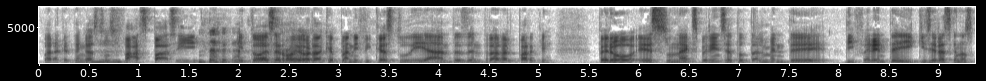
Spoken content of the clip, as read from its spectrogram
para que tengas tus fastpass y, y todo ese rollo, ¿verdad? Que planifiques tu día antes de entrar al parque pero es una experiencia totalmente diferente y quisieras que nos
